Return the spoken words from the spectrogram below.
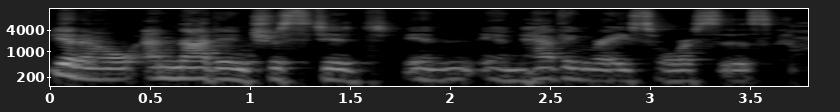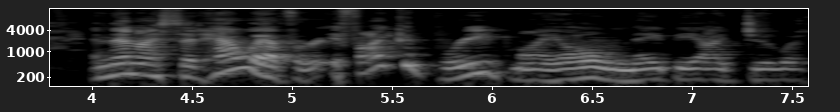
you know, I'm not interested in in having racehorses. And then I said, however, if I could breed my own, maybe I'd do it.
